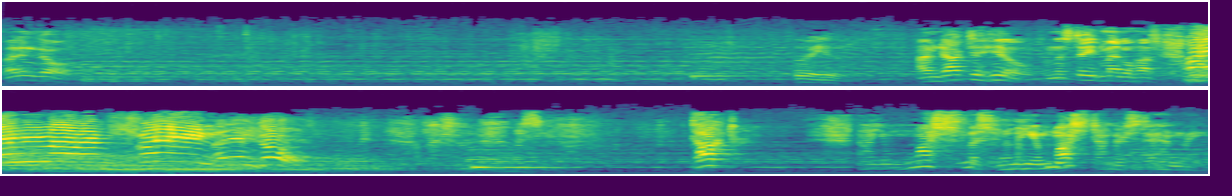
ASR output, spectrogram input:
Let him go. Who are you? I'm Dr. Hill from the State Mental Hospital. I'm not insane! Let him go! Listen. Doctor, now you must listen to me. You must understand me.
